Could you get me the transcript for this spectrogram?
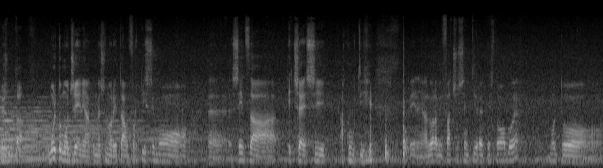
Risulta molto omogenea come sonorità, un fortissimo eh, senza eccessi acuti. Bene, allora vi faccio sentire questo oboe molto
